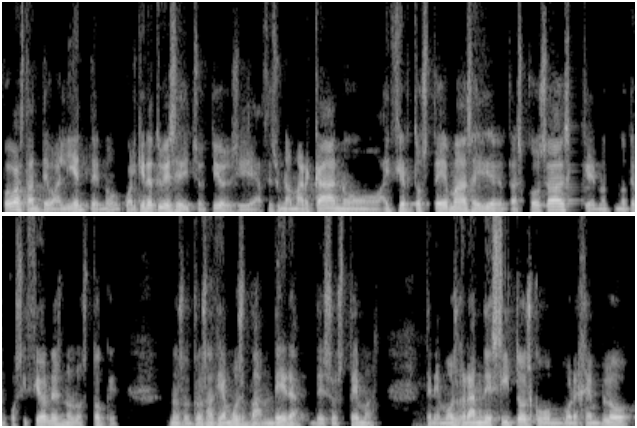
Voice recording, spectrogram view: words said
fue bastante valiente, ¿no? Cualquiera te hubiese dicho, tío, si haces una marca, no hay ciertos temas, hay ciertas cosas que no, te posiciones, no los toques. Nosotros hacíamos bandera de esos temas. Tenemos grandes hitos, como por ejemplo,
